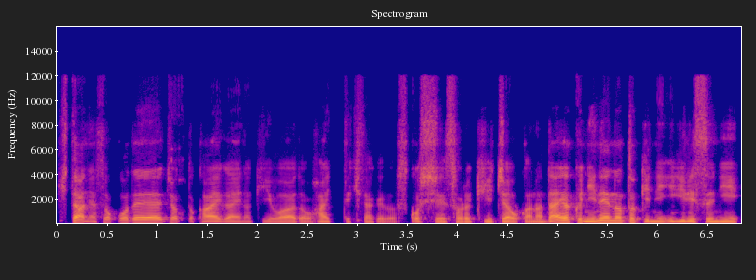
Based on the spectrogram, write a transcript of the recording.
来たね。そこでちょっと海外のキーワード入ってきたけど、少しそれ聞いちゃおうかな。大学2年の時にイギリスに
